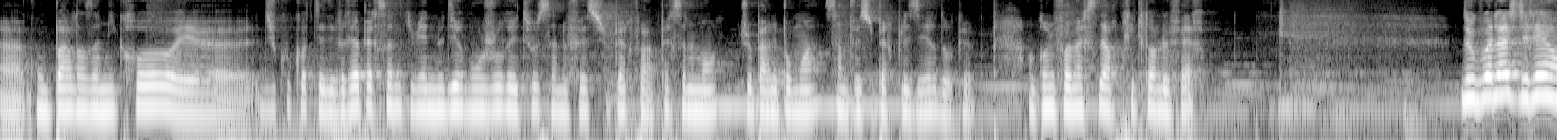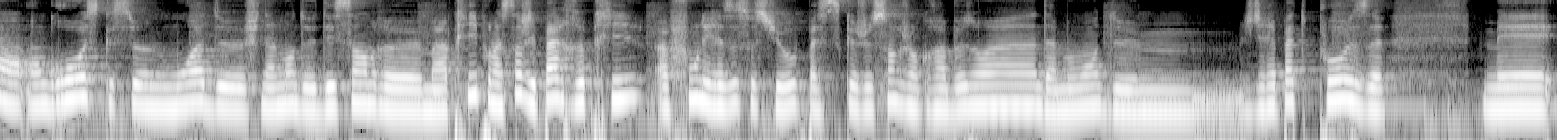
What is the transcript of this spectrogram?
euh, qu'on parle dans un micro. Et euh, du coup, quand il y a des vraies personnes qui viennent nous dire bonjour et tout, ça nous fait super. Enfin, personnellement, je parlais pour moi, ça me fait super plaisir. Donc, euh, encore une fois, merci d'avoir pris le temps de le faire. Donc voilà, je dirais en, gros ce que ce mois de finalement de décembre m'a appris. Pour l'instant, j'ai pas repris à fond les réseaux sociaux parce que je sens que j'ai encore un besoin d'un moment de, je dirais pas de pause, mais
